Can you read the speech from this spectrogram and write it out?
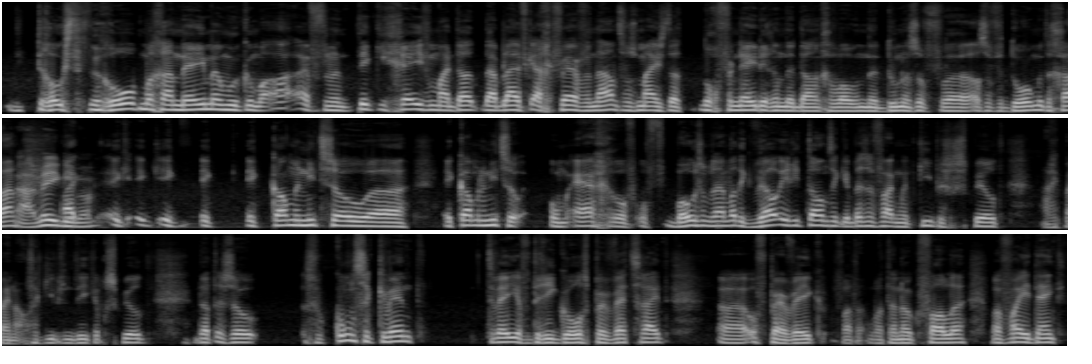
die troostende rol op me gaan nemen? Moet ik hem a- even een tikkie geven? Maar dat, daar blijf ik eigenlijk ver vandaan. Volgens mij is dat nog vernederender dan gewoon eh, doen alsof, alsof we door moeten gaan. Ja, weet ik niet, Maar man. ik, ik, ik, ik, ik, kan me niet zo, eh, ik kan me er niet zo om ergeren of, of boos om zijn. Wat ik wel irritant vind, ik heb best wel vaak met keepers gespeeld. Eigenlijk bijna alle keepers met die ik heb gespeeld. Dat er zo, zo consequent twee of drie goals per wedstrijd eh, of per week, wat, wat dan ook vallen. Waarvan je denkt,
